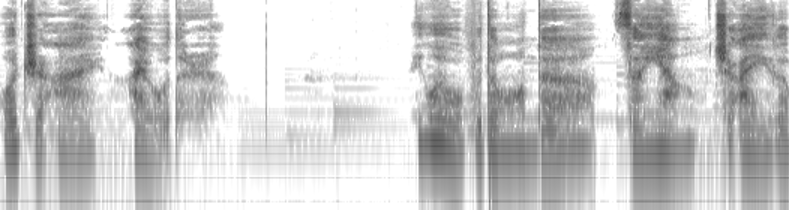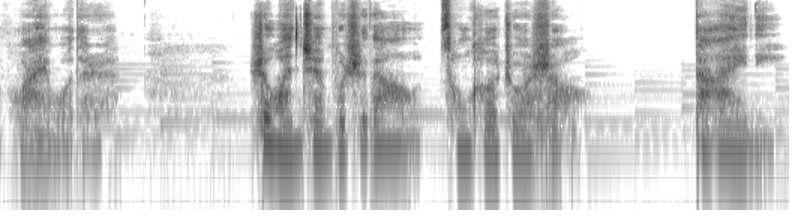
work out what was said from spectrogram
我只爱爱我的人，因为我不懂得怎样去爱一个不爱我的人，是完全不知道从何着手。他爱你。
